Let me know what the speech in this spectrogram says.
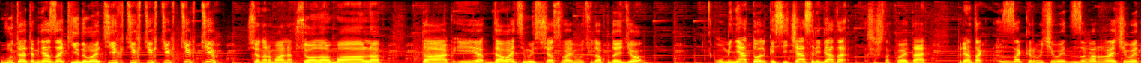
вот это меня закидывает. Тихо, тихо, тихо, тихо, тихо, тихо. Все нормально, все нормально. Так, и давайте мы сейчас с вами вот сюда подойдем. У меня только сейчас, ребята... Что ж такое-то, а? Прям так закручивает, заворачивает.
